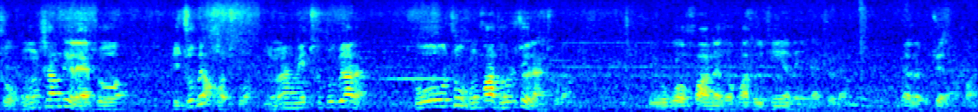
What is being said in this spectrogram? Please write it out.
曙红相对来说比朱标好涂，你们还没涂朱标呢。涂朱红花头是最难涂的，有过画那个花头经验的应该知道，那个是最难画的。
